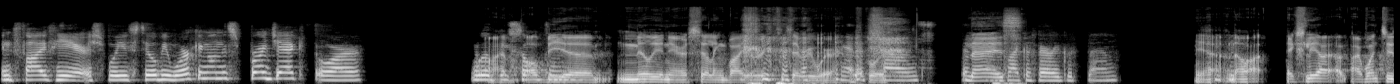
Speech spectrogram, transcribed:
in five years? Will you still be working on this project, or will it be something? I'll be a millionaire selling bioreactors everywhere. yeah, that sounds that nice. Sounds like a very good plan. Yeah, no, Actually, I, I want to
